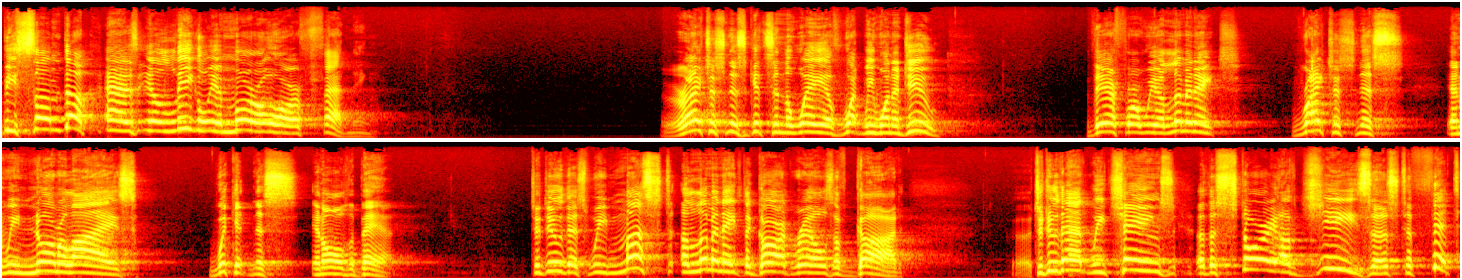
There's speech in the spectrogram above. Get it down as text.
be summed up as illegal, immoral, or fattening. Righteousness gets in the way of what we want to do. Therefore, we eliminate righteousness and we normalize wickedness and all the bad. To do this, we must eliminate the guardrails of God. Uh, to do that, we change uh, the story of Jesus to fit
